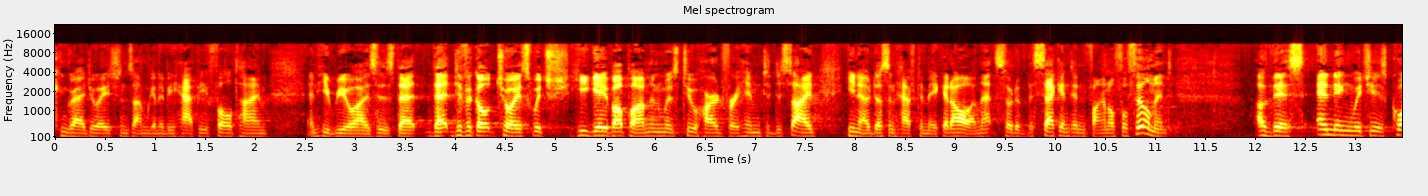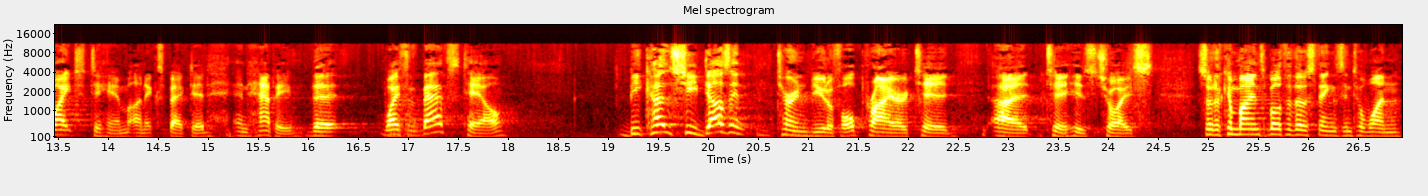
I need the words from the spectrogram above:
Congratulations, I'm going to be happy full time and he realizes that that difficult choice, which he gave up on and was too hard for him to decide, he now doesn't have to make at all. And that's sort of the second and final fulfillment of this ending, which is quite to him unexpected and happy. The wife of Bath's tale, because she doesn't turn beautiful prior to, uh, to his choice, sort of combines both of those things into one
